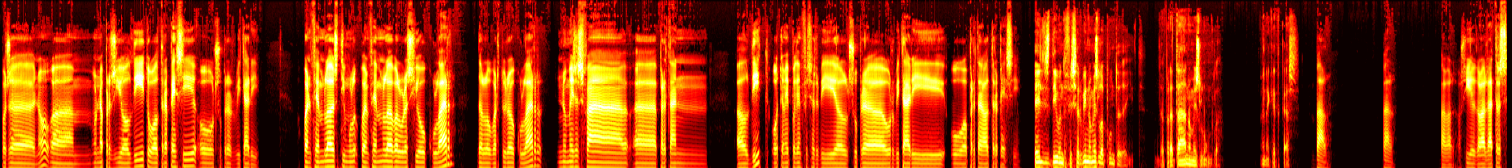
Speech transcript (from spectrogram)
posa no, um, una pressió al dit o al trapeci o al supraorbitari. Quan fem, la quan fem la valoració ocular, de l'obertura ocular, només es fa uh, apretant el dit o també podem fer servir el supraorbitari o apretar el trapeci? Ells diuen de fer servir només la punta de dit, d'apretar només l'ungla, en aquest cas. Val. Val. Val, val. O sigui que les altres,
